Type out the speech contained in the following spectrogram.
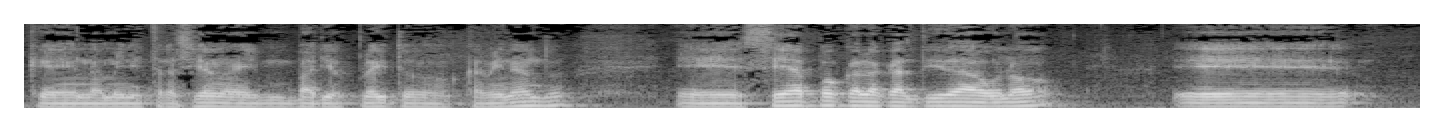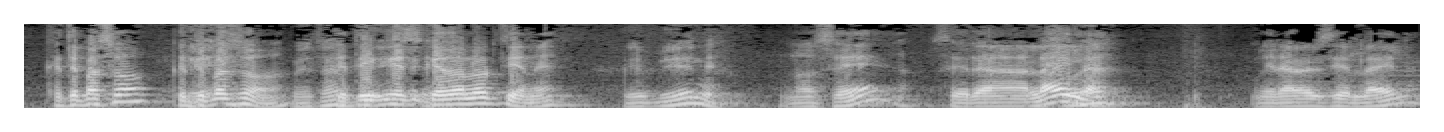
que en la administración hay varios pleitos caminando, eh, sea poca la cantidad o no, eh, ¿Qué te pasó? ¿Qué, te ¿Qué? pasó? ¿Verdad? ¿Qué, te- ¿Qué qué- dolor tienes? ¿qué viene? No sé, será ¿Qué Laila. fue? Mira a ver si es Laila.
